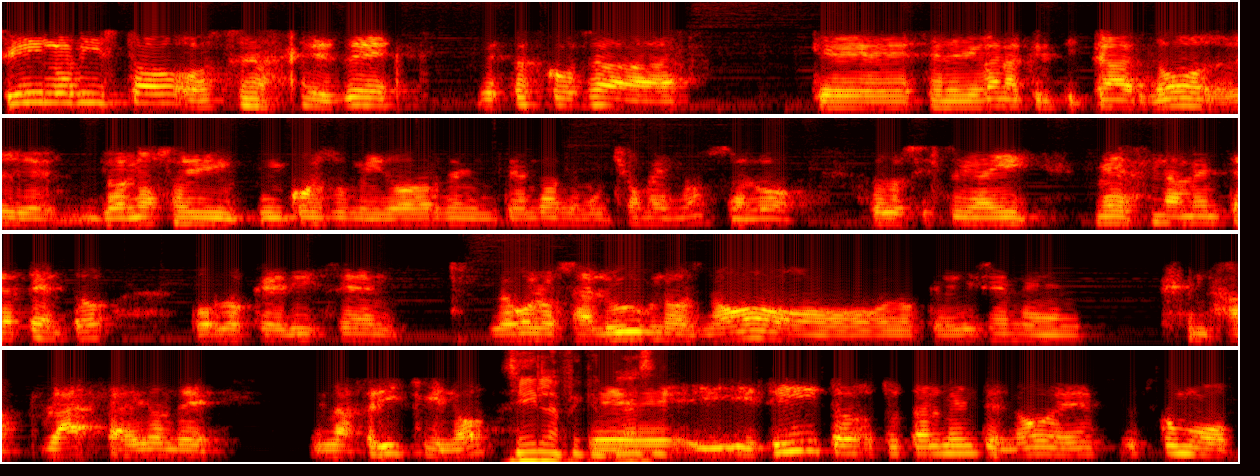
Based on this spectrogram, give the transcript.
Sí, lo he visto, o sea, es de, estas cosas que se le llegan a criticar, ¿no? Eh, yo no soy un consumidor de Nintendo, ni mucho menos, solo, solo si estoy ahí medianamente atento, por lo que dicen luego los alumnos, ¿no? O lo que dicen en, la plaza, ahí donde, en la friki, ¿no? Sí, la friki plaza. Eh, y, sí, totalmente, ¿no? Es, es como,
